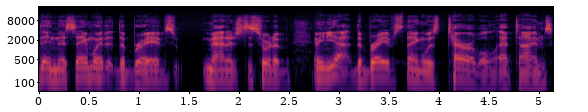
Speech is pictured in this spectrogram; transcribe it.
in the same way that the Braves managed to sort of, I mean, yeah, the Braves thing was terrible at times.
